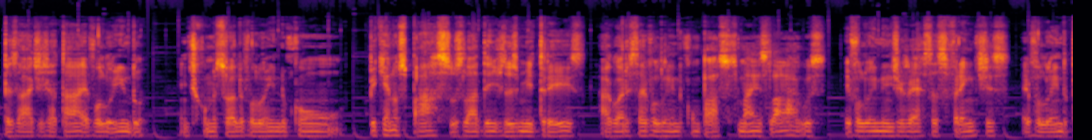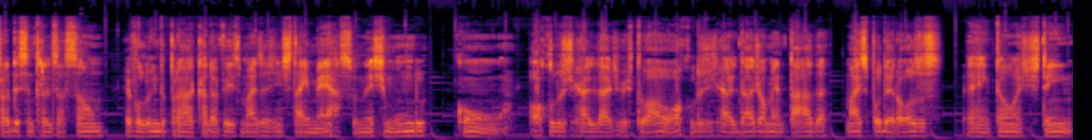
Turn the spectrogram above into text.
apesar de já estar tá evoluindo. A gente começou ela evoluindo com pequenos passos lá desde 2003, agora está evoluindo com passos mais largos, evoluindo em diversas frentes, evoluindo para descentralização, evoluindo para cada vez mais a gente estar tá imerso neste mundo com óculos de realidade virtual, óculos de realidade aumentada, mais poderosos. É, então a gente tem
